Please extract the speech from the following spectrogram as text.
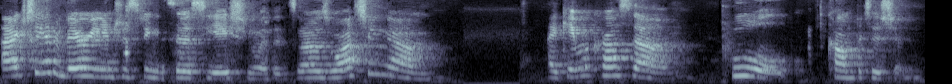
i actually had a very interesting association with it. So i was watching um i came across um pool competition.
